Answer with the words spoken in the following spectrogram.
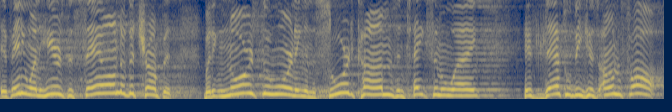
if anyone hears the sound of the trumpet but ignores the warning, and the sword comes and takes him away, his death will be his own fault.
